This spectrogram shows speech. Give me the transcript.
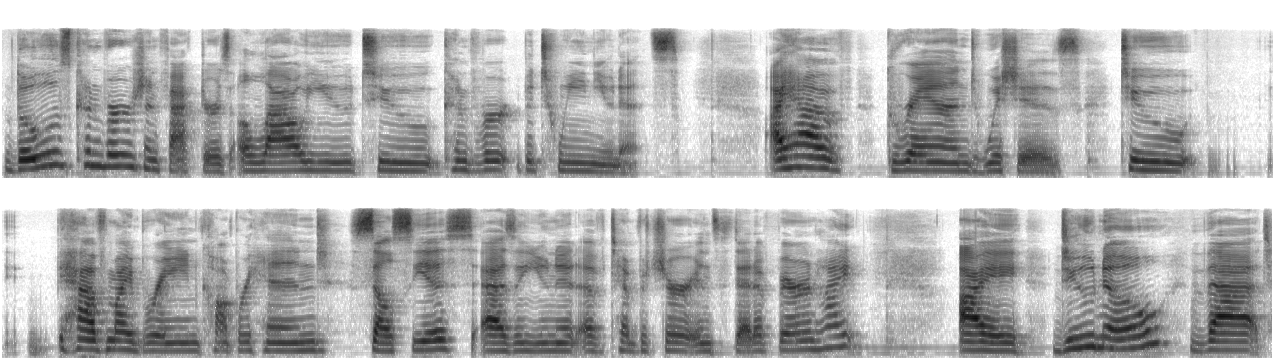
those conversion factors allow you to convert between units. I have grand wishes to have my brain comprehend Celsius as a unit of temperature instead of Fahrenheit. I do know that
